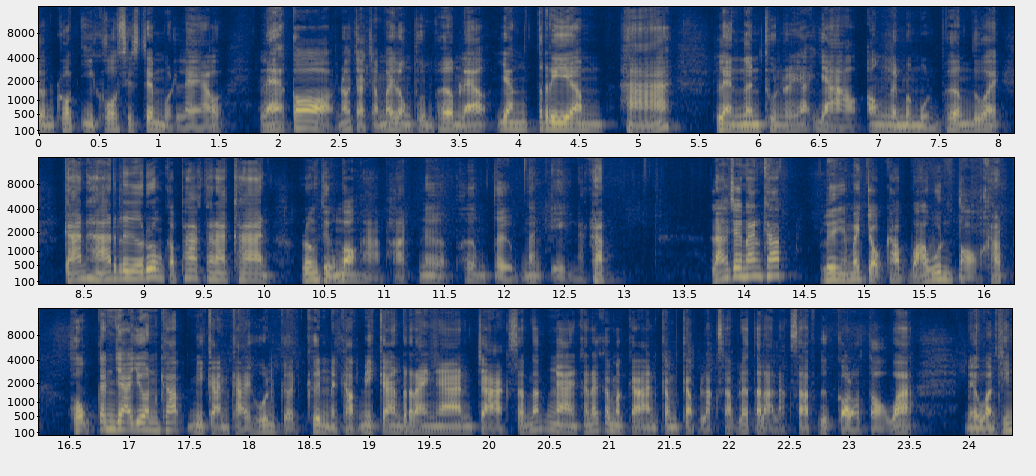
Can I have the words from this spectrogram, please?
จนครบ Ecosystem หมดแล้ว และก็นอกจากจะไม่ลงทุนเพิ่มแล้ว ยังเตรียมหา แหล่งเงินทุนระยะยาวเอาเงินมาหมุนเพิ่มด้วย การหารือร่วมกับภาคธนาคาร รวมถึงมองหา partner เพิ่มเติมนั่นเองนะครับ หลังจากนั้นครับเรื่องยังไม่จบครับว้าวุ่นต่อครับ 6 กันยายนครับมีการขายหุ้นเกิดขึ้นนะครับมีการรายงานจากสำนักงานคณะกรรมการกำกับหลักทรัพย์และตลาดหลักทรัพย์คือก.ล.ต.ว่า ในวันที่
